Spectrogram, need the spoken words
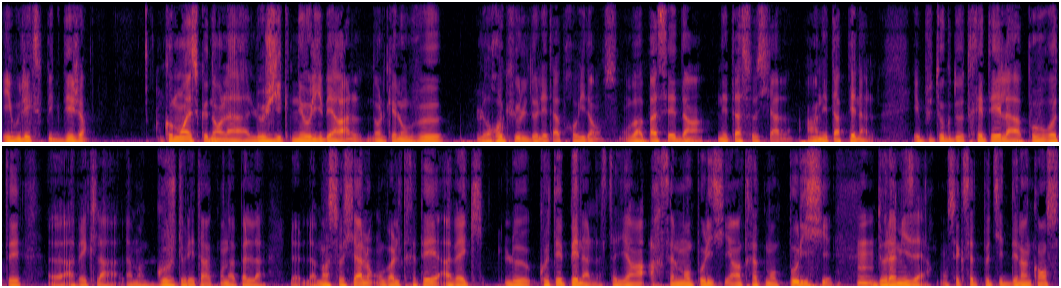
et où il explique déjà comment est-ce que dans la logique néolibérale, dans laquelle on veut le recul de l'État-providence, on va passer d'un État social à un État pénal. Et plutôt que de traiter la pauvreté euh, avec la, main gauche de l'État, qu'on appelle la, main sociale, on va le traiter avec le côté pénal, c'est-à-dire un harcèlement policier, un traitement policier hmm. de la misère. On sait que cette petite délinquance,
